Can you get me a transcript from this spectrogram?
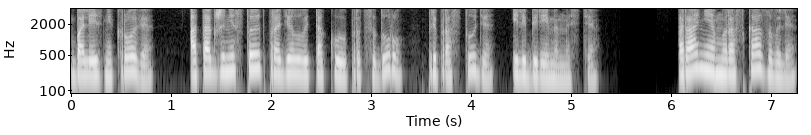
болезни крови, а также не стоит проделывать такую процедуру при простуде или беременности. Ранее мы рассказывали,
